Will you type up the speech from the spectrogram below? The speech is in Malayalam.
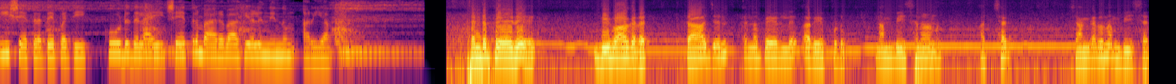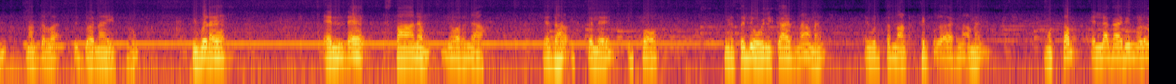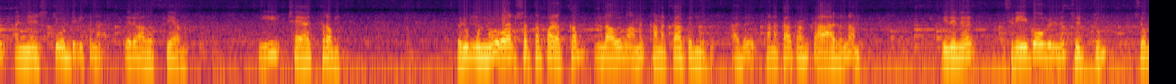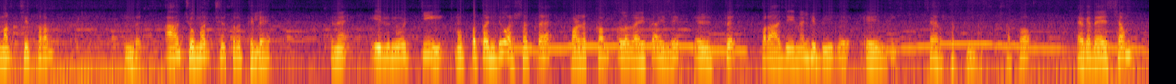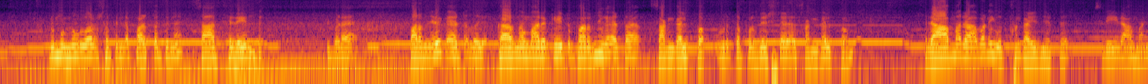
ഈ ക്ഷേത്രത്തെപ്പറ്റി കൂടുതലായി ക്ഷേത്രം ഭാരവാഹികളിൽ നിന്നും അറിയാം. എന്റെ പേര് ദിവാകരൻ. രാജൻ എന്ന പേരിൽ അറിയപ്പെടും. നമ്പീശനാണ്. അച്ഛൻ ശങ്കര നമ്പീശൻ മദ്ദള വിദ്വാനായിരുന്നു. ഇവിടെ എന്റെ സ്ഥാനം എന്ന് പറഞ്ഞാൽ യഥാർത്ഥത്തിൽ ഇപ്പോൾ ഇവിടുത്തെ ജോലിക്കാരനാണ്. ഇവിടുത്തെ നടത്തിപ്പുകാരനാണ്. മൊത്തം എല്ലാ കാര്യങ്ങളും അന്വേഷിച്ചുകൊണ്ടിരിക്കുന്ന അവസ്ഥയാണ്. ഈ ക്ഷേത്രം ഒരു മുന്നൂറ് വർഷത്തെ പഴക്കം ഉണ്ടാവുമെന്നാണ് കണക്കാക്കുന്നത്. അത് കണക്കാക്കാൻ കാരണം ഇതിന് ശ്രീകോവിലിന് ചുറ്റും ചുമർ ചിത്രം ഉണ്ട്. ആ ചുമർ ചിത്രത്തിൽ പിന്നെ ഇരുന്നൂറ്റി മുപ്പത്തഞ്ച് വർഷത്തെ പഴക്കം ഉള്ളതായിട്ട് അതിൽ എഴുത്ത് പ്രാചീന ലിപിയിൽ എഴുതി ചേർത്തിട്ടുണ്ട്. അപ്പോൾ ഏകദേശം ഒരു മുന്നൂറ് വർഷത്തിന്റെ പഴക്കത്തിന് സാധ്യതയുണ്ട്. ഇവിടെ പറഞ്ഞു കേട്ടത് കാരണവന്മാരൊക്കെ ആയിട്ട് പറഞ്ഞു കേട്ട സങ്കല്പം ഇവിടുത്തെ പ്രതിഷ്ഠയുടെ സങ്കല്പം രാമരാവണ യുദ്ധം കഴിഞ്ഞിട്ട് ശ്രീരാമൻ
